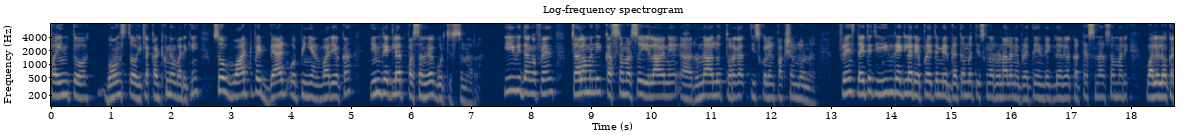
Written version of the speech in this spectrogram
ఫైన్తో బౌన్స్తో ఇట్లా కట్టుకునే వారికి సో వాటిపై బ్యాడ్ ఒపీనియన్ వారి యొక్క ఇన్రెగ్యులర్ పర్సన్గా గుర్తిస్తున్నారు. ఈ విధంగా ఫ్రెండ్స్ చాలామంది కస్టమర్స్ ఇలాగనే రుణాలు త్వరగా తీసుకోలేని పక్షంలో ఉన్నారు. ఫ్రెండ్స్ దయచేసి ఇన్రెగ్యులర్ ఎప్పుడైతే మీరు గతంలో తీసుకున్న రుణాలను ఎప్పుడైతే ఇన్రెగ్యులర్గా కట్టేస్తున్నారు సో మరి వాళ్ళలో ఒక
